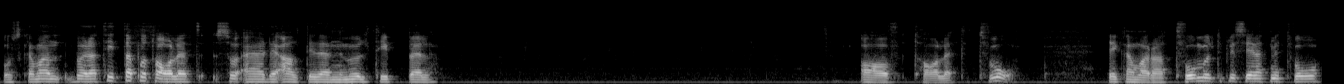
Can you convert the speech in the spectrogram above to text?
Och ska man börja titta på talet så är det alltid en multipel av talet 2. Det kan vara 2 multiplicerat med 2,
